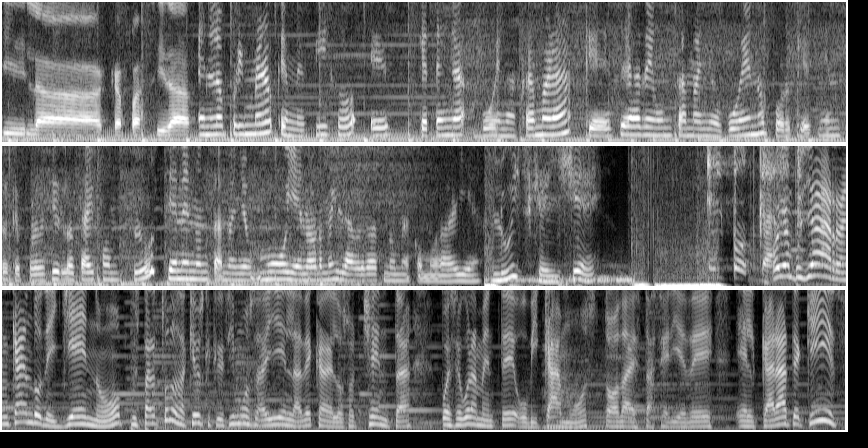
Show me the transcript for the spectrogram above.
y la capacidad. En lo primero que me fijo es que tenga buena cámara, que sea de un tamaño bueno, porque siento que por decir los iPhone Plus tienen un tamaño muy enorme y la verdad no me acomodaría. Luis G.I.G. Oigan, pues ya arrancando de lleno, pues para todos aquellos que crecimos ahí en la década de los 80, pues seguramente ubicamos toda esta serie de El Karate Kid.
